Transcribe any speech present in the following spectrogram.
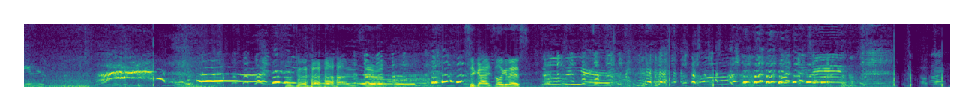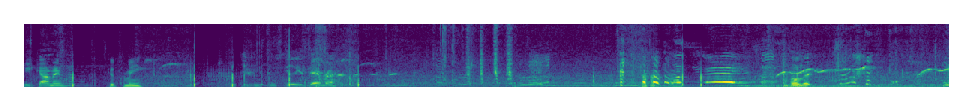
You're so, so guys, look at this. Okay, he coming. It's good for me. He's gonna steal your camera. Hold it. he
